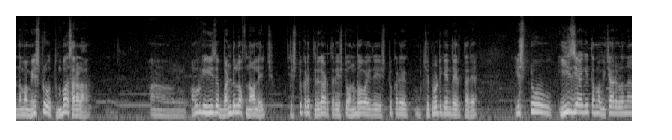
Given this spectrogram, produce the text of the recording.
ನಮ್ಮ ಮೇಷ್ಟ್ರು ತುಂಬ ಸರಳ. ಅವ್ರಿಗೆ is a bundle of knowledge ಎಷ್ಟು ಕಡೆ ತಿರುಗಾಡ್ತಾರೆ ಎಷ್ಟು ಅನುಭವ ಇದೆ ಎಷ್ಟು ಕಡೆ ಚಟುವಟಿಕೆಯಿಂದ ಇರ್ತಾರೆ ಎಷ್ಟು ಈಸಿಯಾಗಿ ತಮ್ಮ ವಿಚಾರಗಳನ್ನು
